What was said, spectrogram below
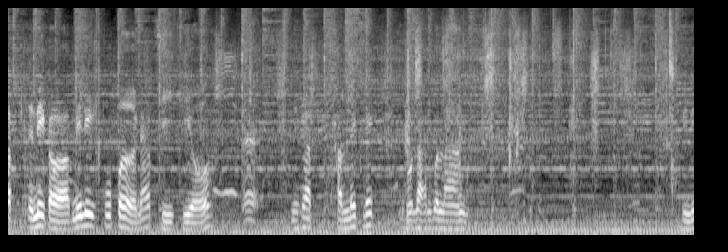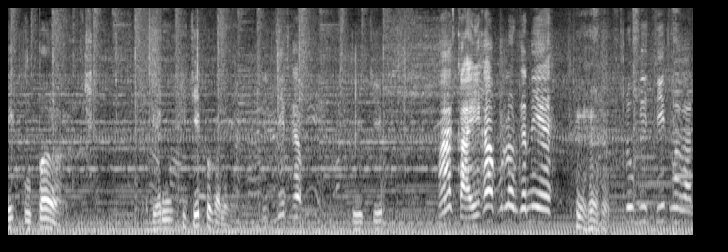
ับอันนี้ก็มินิคูเปอร์นะครับ สีเขียวเออนี่ครับคันเล็กๆ โบราณโบราณ มินิคูเปอร์ทะเบียนพี่จิ๊บตัวกันเลยพี่จิ๊ดครับพี่จิ๊บมาไก่ครับรถกันเนี่ยลูกพี่จิ๊ดมากัน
